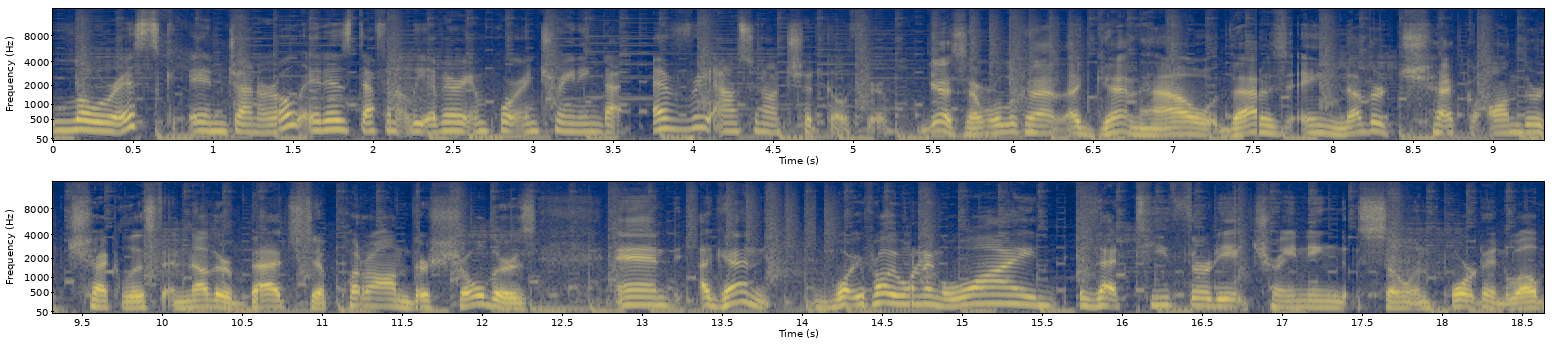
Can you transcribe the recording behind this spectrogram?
low risk in general, it is definitely a very important training that every astronaut should go through. Yes, and we're looking at again how that is another check on their checklist, another badge to put on their shoulders. And again, what you're probably wondering, why is that T38 training so important? Well,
